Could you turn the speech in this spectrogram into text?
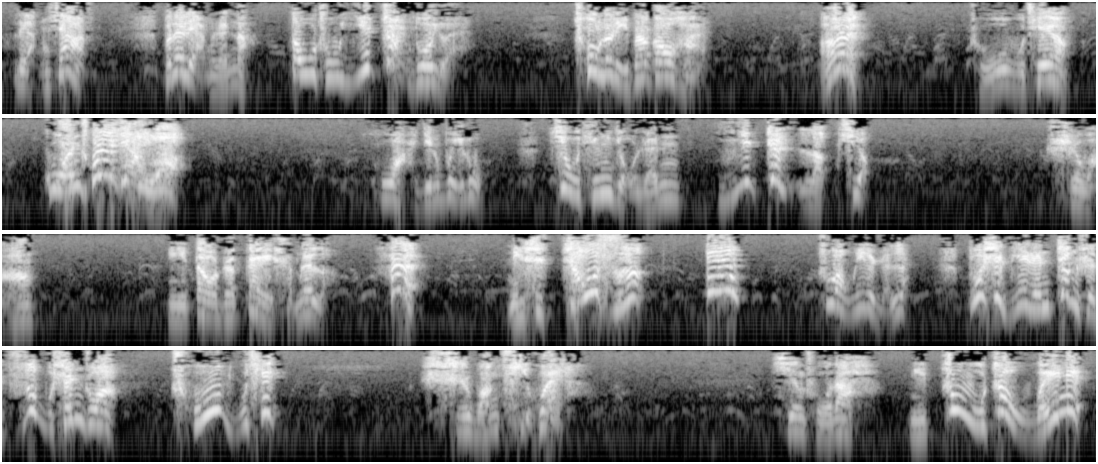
两下子，把那两个人呐兜出一丈多远。冲着里边高喊：“哎，楚武清，滚出来见我！”话音未落，就听有人一阵冷笑：“狮王，你到这干什么来了？哼，你是找死！”丢，撞一个人来，不是别人，正是子午神抓楚武清。狮王气坏了：“姓楚的，你助纣为虐！”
